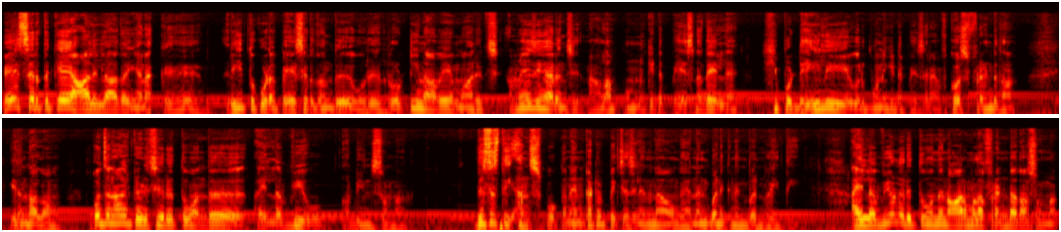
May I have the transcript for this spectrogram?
பேசுறதுக்கே ஆள் இல்லாத எனக்கு ரீத்து கூட பேசுறது வந்து ஒரு ரொட்டீனாகவே மாறிடுச்சு. அமேசிங்காக இருந்துச்சு. நான்லாம் பொண்ணுக்கிட்ட பேசினதே இல்லை. இப்போ டெய்லி ஒரு பொண்ணுக்கிட்ட பேசுகிறேன் அஃப்கோர்ஸ் ஃப்ரெண்டு தான். இருந்தாலும் கொஞ்ச நாள் கழித்து ரித்து வந்து ஐ லவ் யூ அப்படின்னு சொன்னான். This is the unspoken and cut பிக்சர்ஸ்லேருந்து நான் அவங்க நண்பனுக்கு நண்பன் வைத்தி. ஐ லவ் யூன்னு ரித்து வந்து நார்மலாக ஃப்ரெண்டாக தான் சொன்னான்.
